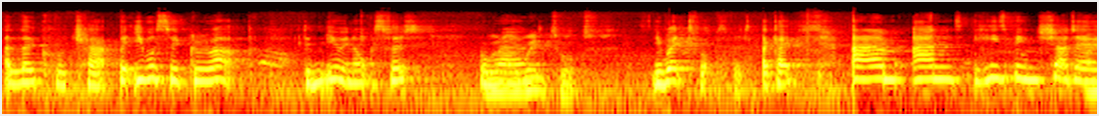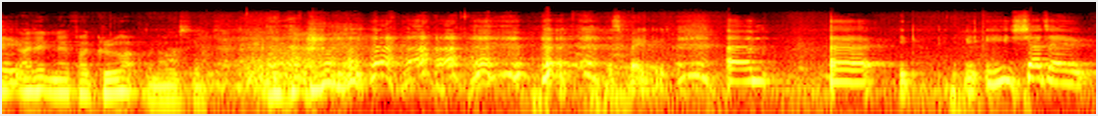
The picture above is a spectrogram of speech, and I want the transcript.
a local chap. But you also grew up, didn't you, in Oxford? Well, I went to Oxford. You went to Oxford, okay. Um, and he's been shadow. I, I, didn't know if I grew up when I was here. That's very good. Um, uh, he's shadow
